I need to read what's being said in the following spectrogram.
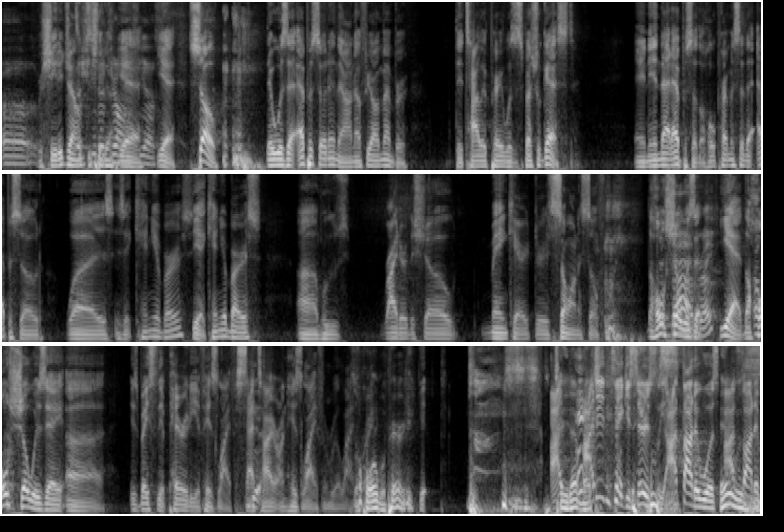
Uh, Rashida Jones. Rashida Jones, yeah, yes. yeah. So there was an episode in there. I don't know if y'all remember that Tyler Perry was a special guest, and in that episode, the whole premise of the episode was: is it Kenya Barris? Yeah, Kenya Barris, um, who's writer of the show, main characters, so on and so forth. The whole His show dad, is a right? yeah. The whole show is a uh, is basically a parody of his life, a satire on his life in real life. It's a horrible parody. I, I didn't take it seriously. I thought it was. It I was- thought it,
